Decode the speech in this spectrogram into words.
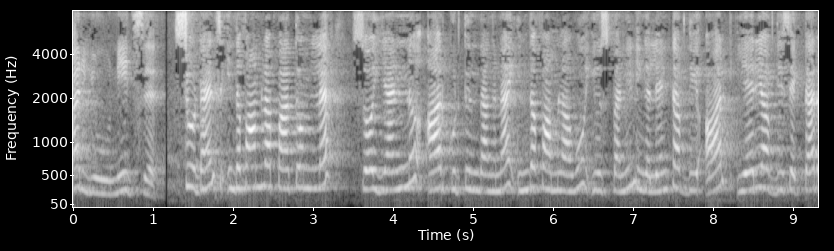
r units students இந்த ஃபார்முலா பார்த்தோம்ல ஸோ என்னு ஆர் கொடுத்துருந்தாங்கன்னா இந்த ஃபார்முலாவும் யூஸ் பண்ணி நீங்கள் length of the arc area of the sector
